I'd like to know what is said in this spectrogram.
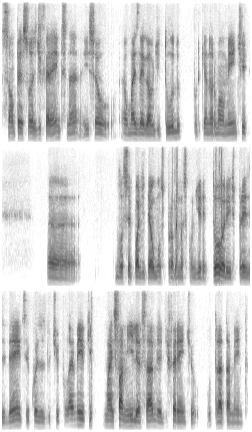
são pessoas diferentes, né? Isso é o, é o mais legal de tudo, porque normalmente uh, você pode ter alguns problemas com diretores, presidentes e coisas do tipo. Lá é meio que mais família, sabe? É diferente o, o tratamento.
